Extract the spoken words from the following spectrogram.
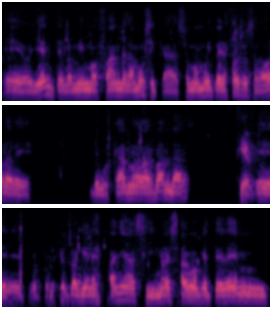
eh, oyentes, los mismos fans de la música, somos muy perezosos a la hora de, buscar nuevas bandas. Cierto. Eh, por, ejemplo, aquí en España, si no es algo que te den,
